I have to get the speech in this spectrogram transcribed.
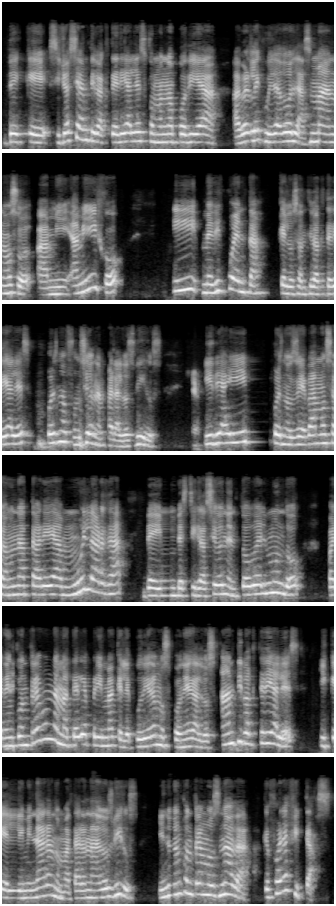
de que si yo hacía antibacteriales, como no podía haberle cuidado las manos a mi, a mi hijo, y me di cuenta que los antibacteriales pues no funcionan para los virus. Y de ahí pues nos llevamos a una tarea muy larga de investigación en todo el mundo para encontrar una materia prima que le pudiéramos poner a los antibacteriales y que eliminaran o mataran a los virus. Y no encontramos nada que fuera eficaz,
